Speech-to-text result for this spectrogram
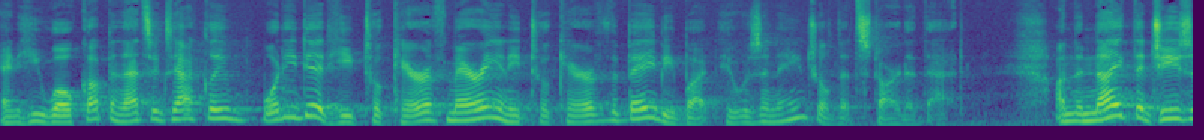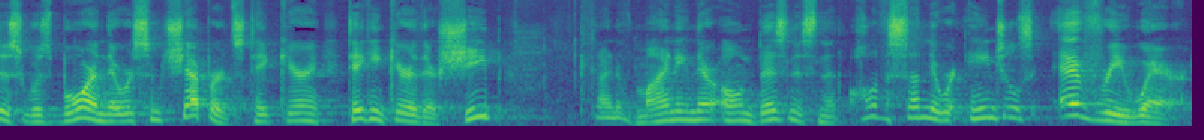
And he woke up, and that's exactly what he did. He took care of Mary and he took care of the baby, but it was an angel that started that. On the night that Jesus was born, there were some shepherds take care, taking care of their sheep, kind of minding their own business. And then all of a sudden, there were angels everywhere,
